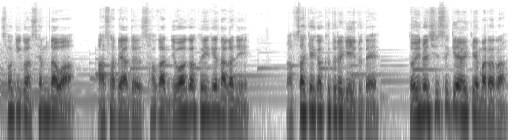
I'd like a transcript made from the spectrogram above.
서기관 셈나와 아삽의 아들 사관 요아가 그에게 나가니 랍사게가 그들에게 이르되 너희는 히스기야에게 말하라.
